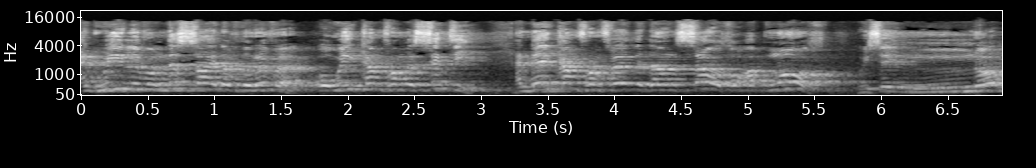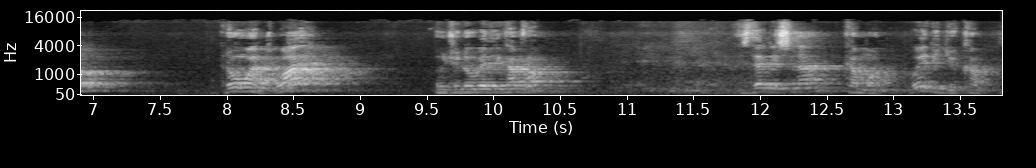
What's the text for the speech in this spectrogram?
and we live on this side of the river, or we come from a city, and they come from further down south or up north, we say, no, I don't want. Why? Don't you know where they come from? Is that Islam? Come on, where did you come?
